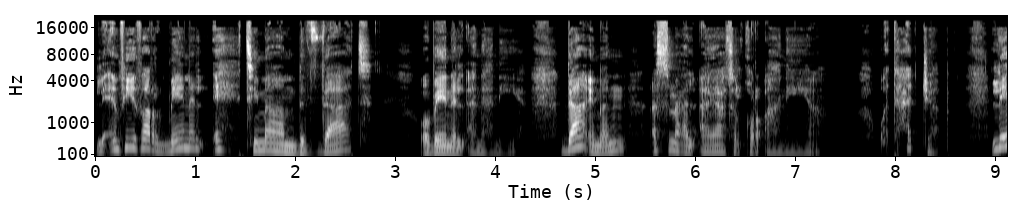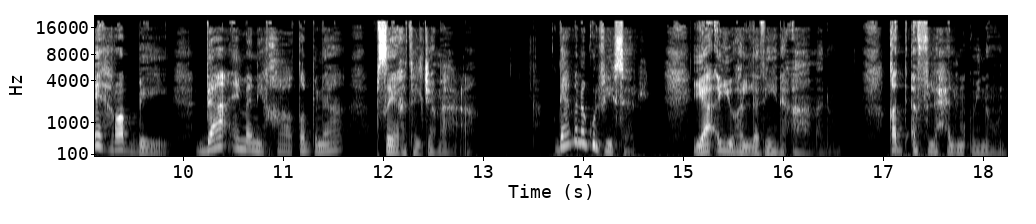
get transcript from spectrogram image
لأن في فرق بين الاهتمام بالذات وبين الأنانية. دائما أسمع الآيات القرآنية وأتعجب. ليه ربي دائما يخاطبنا بصيغة الجماعة؟ دائما أقول في سر. يا أيها الذين آمنوا قد أفلح المؤمنون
